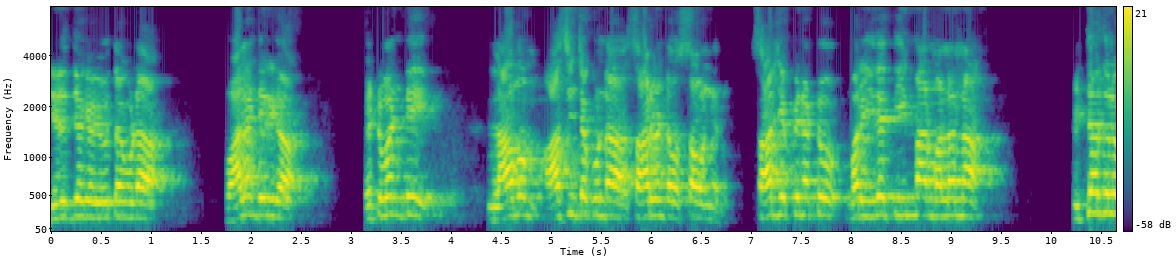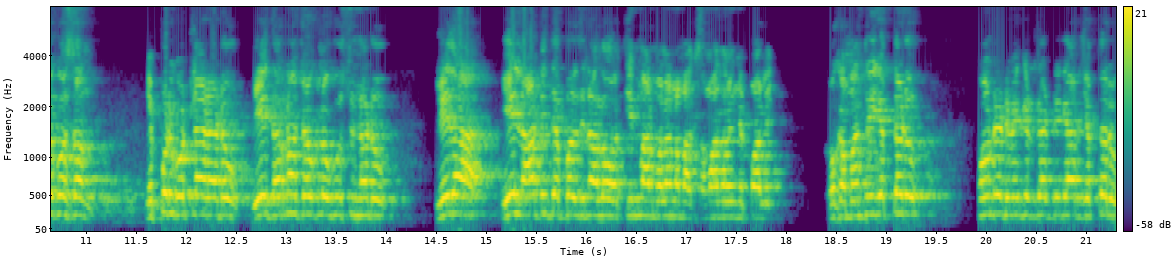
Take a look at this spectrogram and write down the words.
నిరుద్యోగ యువత కూడా వాలంటీర్గా ఎటువంటి లాభం ఆశించకుండా సార్ వెంట వస్తూ ఉన్నారు. సార్ చెప్పినట్టు మరి ఇదే తీన్మార్ మల్లన్న విద్యార్థుల కోసం ఎప్పుడు కొట్లాడాడు? ఏ ధర్నా చౌక్లో కూర్చున్నాడు? లేదా ఏ లాఠీ దెబ్బలు తినాలో తీన్మార్ మల్లన్న మాకు సమాధానం చెప్పాలి. ఒక మంత్రి చెప్తాడు కోమటిరెడ్డి వెంకటరెడ్డి గారు చెప్తారు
